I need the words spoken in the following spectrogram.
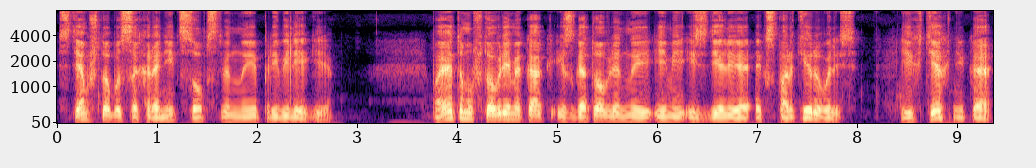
с тем, чтобы сохранить собственные привилегии. Поэтому в то время как изготовленные ими изделия экспортировались, их техника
